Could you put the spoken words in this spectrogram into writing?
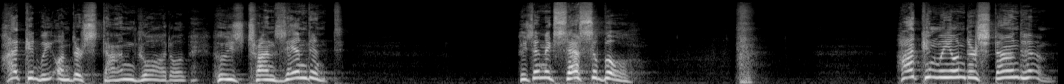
How can we understand God who's transcendent, who's inaccessible? How can we understand him?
